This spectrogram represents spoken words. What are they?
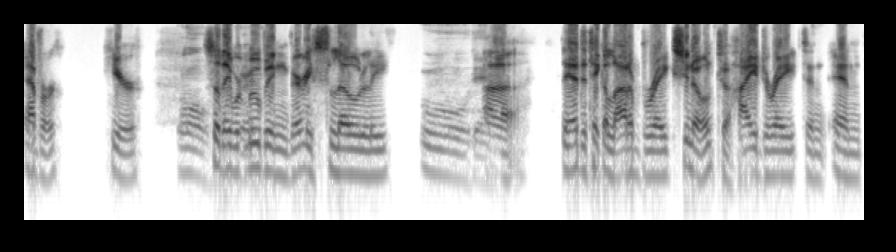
ever here. Oh, so they were moving very slowly. Ooh, uh, they had to take a lot of breaks, you know, to hydrate, and and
